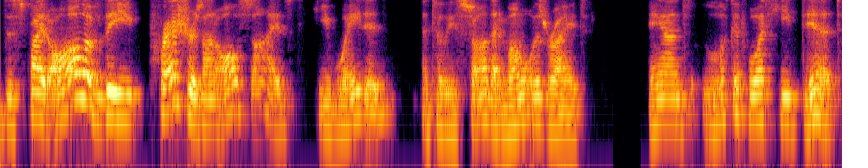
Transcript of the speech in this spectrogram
Despite all of the pressures on all sides, he waited until he saw that moment was right and look at what he did.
